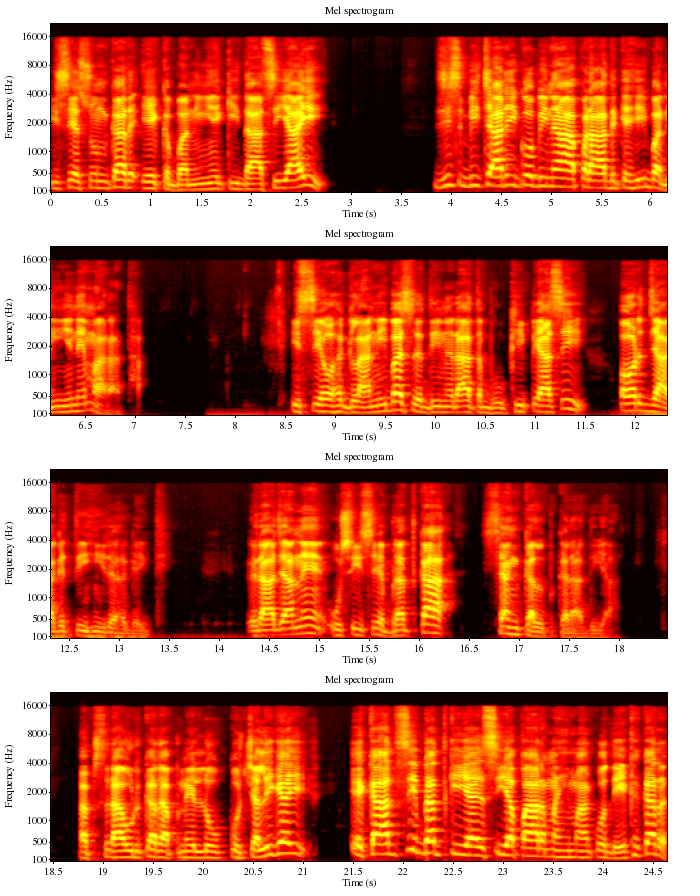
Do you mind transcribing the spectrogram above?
इसे सुनकर एक बनिए की दासी आई, जिस बिचारी को बिना अपराध के ही बनिए ने मारा था। इससे वह ग्लानी बस दिन रात भूखी प्यासी और जागती ही रह गई थी। राजा ने उसी से व्रत का संकल्प करा दिया। अप्सरा उड़कर अपने लोक को चली गई। एकादशी व्रत की ऐसी अपार महिमा को देखकर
